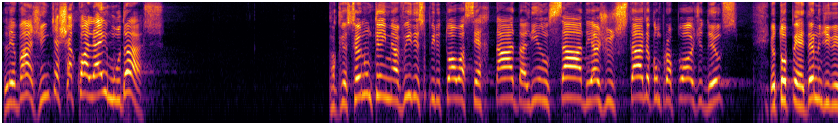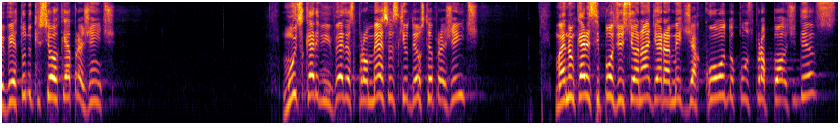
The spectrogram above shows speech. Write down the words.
levar a gente a chacoalhar e mudar. Porque se eu não tenho minha vida espiritual acertada, aliançada e ajustada com o propósito de Deus, eu estou perdendo de viver tudo que o Senhor quer para a gente. Muitos querem viver das promessas que Deus tem para a gente, mas não querem se posicionar diariamente de acordo com os propósitos de Deus.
